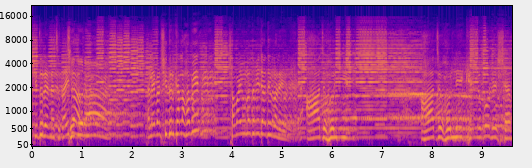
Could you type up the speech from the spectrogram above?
সিঁদুর এনেছো তাই তো? তাহলে এবার সিঁদুর খেলা হবে। সবাই বলো তুমি জাদু করে। আজ হোলি আজ হোলি খেলব রে শ্যাম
